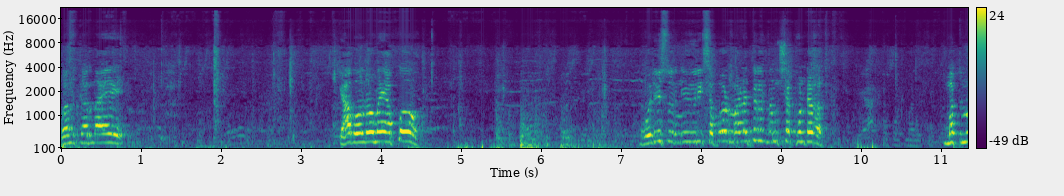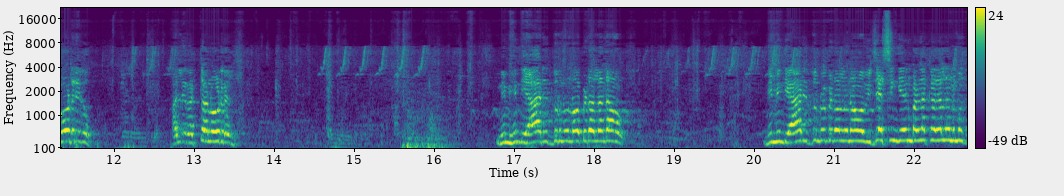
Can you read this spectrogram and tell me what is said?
बंद करना है क्या बोल रहा हूं मैं आपको ಪೊಲೀಸರು ನೀವು ಇವ್ರಿಗೆ ಸಪೋರ್ಟ್ ಮಾಡತ್ತಿರ ನಮ್ಗೆ ಶಕ್ ಹೊಂಟದ ಮತ್ ನೋಡ್ರಿ ಇದು ಅಲ್ಲಿ ರಕ್ತ ನೋಡ್ರಿ ಅಲ್ಲಿ ನಿಮ್ ಹಿಂದೆ ಯಾರಿದ್ರು ನಾವು ಬಿಡಲ್ಲ ನಾವು ನಿಮ್ಮಿಂದ ಯಾರು ಇದನ್ನು ಬಿಡಲ್ಲ ನಾವು ವಿಜಯ್ ಸಿಂಗ್ ಏನ್ ಮಾಡ್ಲಕ್ಕಾಗಲ್ಲ ನಮಗ.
